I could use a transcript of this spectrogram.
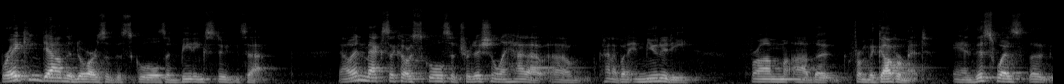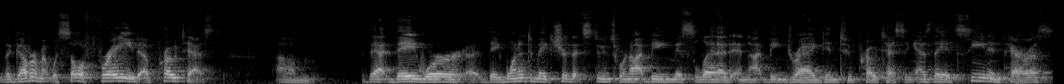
breaking down the doors of the schools and beating students up. Now in Mexico, schools have traditionally had a, a kind of an immunity from, uh, the, from the government. And this was, the, the government was so afraid of protests um, that they were, uh, they wanted to make sure that students were not being misled and not being dragged into protesting as they had seen in Paris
